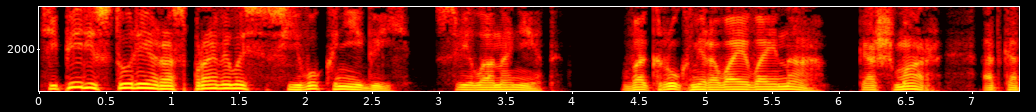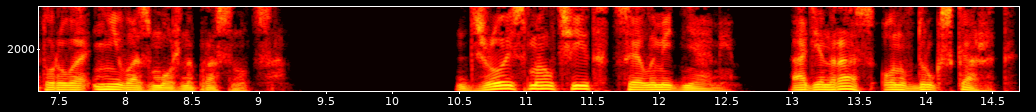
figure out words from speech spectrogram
Теперь история расправилась с его книгой, свела на нет. Вокруг мировая война, кошмар, от которого невозможно проснуться. Джойс молчит целыми днями. Один раз он вдруг скажет.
